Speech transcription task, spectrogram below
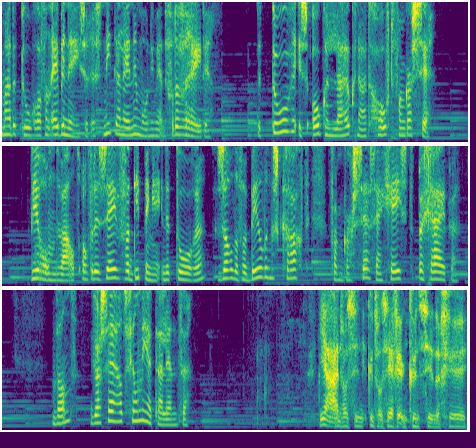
Maar de toren van Ebenezer is niet alleen een monument voor de vrede. Is ook een luik naar het hoofd van Garcet. Wie ronddwaalt over de zeven verdiepingen in de toren, zal de verbeeldingskracht van Garcet zijn geest begrijpen. Want Garcet had veel meer talenten. Ja, het was een, je kunt wel zeggen een kunstzinnig, eh,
